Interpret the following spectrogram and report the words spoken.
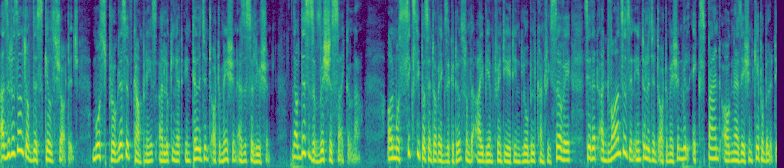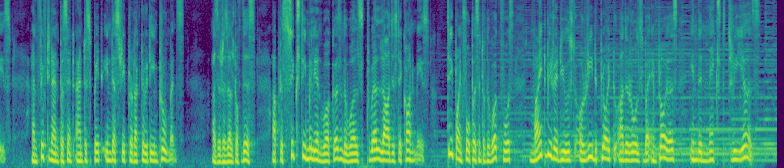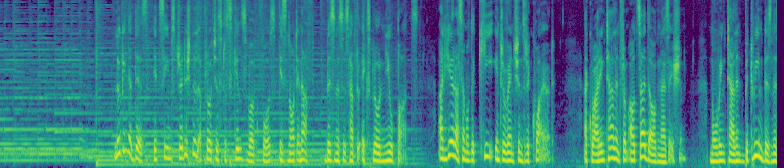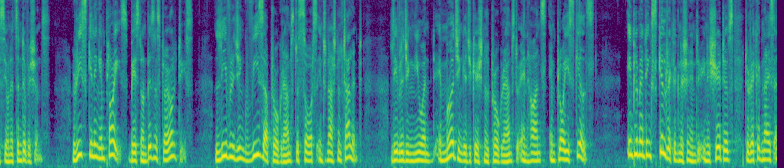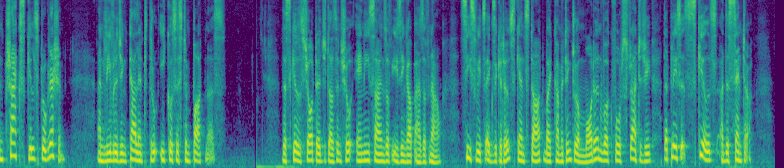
As a result of this skills shortage, most progressive companies are looking at intelligent automation as a solution. Now, this is a vicious cycle now. Almost 60% of executives from the IBM 2018 Global Country Survey say that advances in intelligent automation will expand organization capabilities, and 59% anticipate industry productivity improvements. As a result of this, up to 60 million workers in the world's 12 largest economies, 3.4% of the workforce, might be reduced or redeployed to other roles by employers in the next three years. Looking at this, it seems traditional approaches to skills workforce is not enough. Businesses have to explore new paths. And here are some of the key interventions required. Acquiring talent from outside the organization, moving talent between business units and divisions, reskilling employees based on business priorities, leveraging visa programs to source international talent, leveraging new and emerging educational programs to enhance employee skills, implementing skill recognition initiatives to recognize and track skills progression, and leveraging talent through ecosystem partners. The skills shortage doesn't show any signs of easing up as of now. C Suite's executives can start by committing to a modern workforce strategy that places skills at the center,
